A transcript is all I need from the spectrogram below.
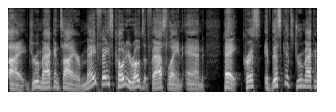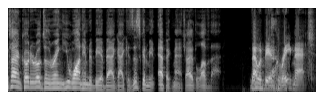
guy, Drew McIntyre, may face Cody Rhodes at Fastlane. And hey, Chris, if this gets Drew McIntyre and Cody Rhodes in the ring, you want him to be a bad guy because this is going to be an epic match. I'd love that. That would be a great match.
